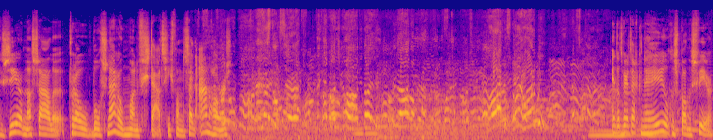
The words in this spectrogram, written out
zeer massale pro-Bolsonaro-manifestatie van zijn aanhangers. En dat werd eigenlijk een heel gespannen sfeer.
